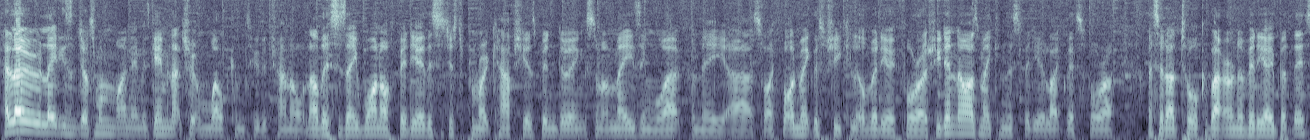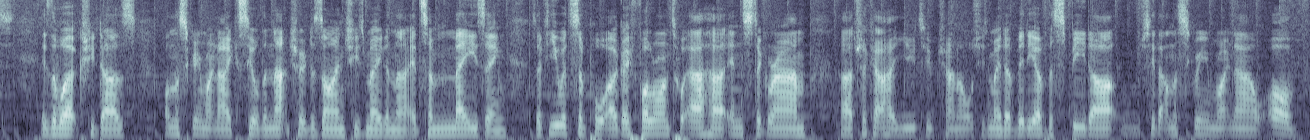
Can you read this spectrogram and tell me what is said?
Hello ladies and gentlemen, my name is Gaming Nacho and welcome to the channel. Now this is a one-off video, this is just to promote Cath, she has been doing some amazing work for me, uh, so I thought I'd make this cheeky little video for her. She didn't know I was making this video like this for her, I said I'd talk about her in a video, but this is the work she does on the screen right now. You can see all the Nacho design she's made in that, it's amazing. So if you would support her, go follow her on Twitter, her Instagram, uh, check out her YouTube channel. She's made a video of the speed art, see that on the screen right now, of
